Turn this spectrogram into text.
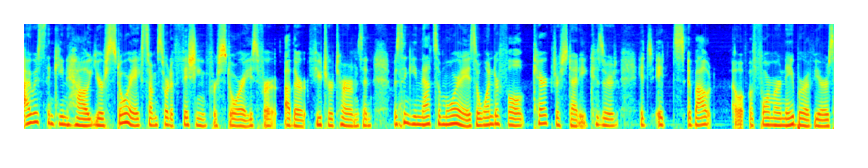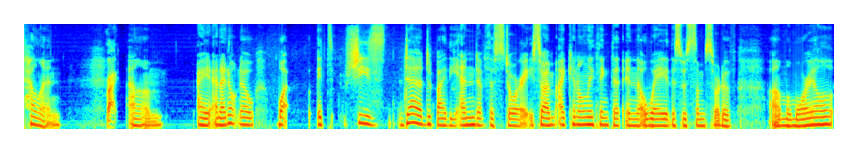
I was thinking how your story, so I'm sort of fishing for stories for other future terms, and I was thinking That's Amore is a wonderful character study because it's it's about a, a former neighbor of yours, Helen. Right. Um, I, and I don't know what it's. She's dead by the end of the story, so I'm, I can only think that in a way this was some sort of uh, memorial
